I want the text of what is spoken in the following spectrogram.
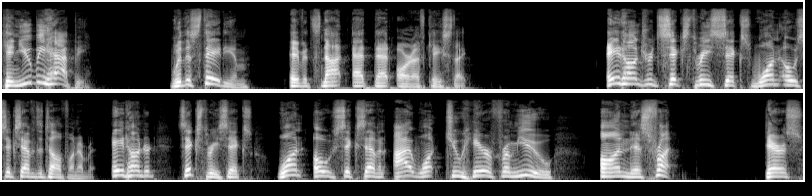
Can you be happy with a stadium if it's not at that RFK site? 800 636 1067 is the telephone number. 800 636 1067. I want to hear from you on this front. Darius,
